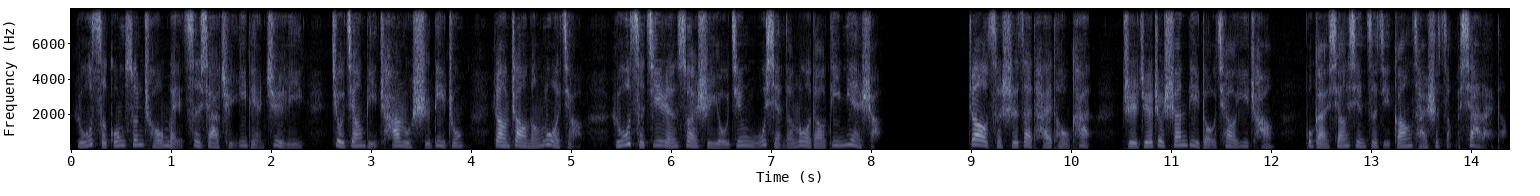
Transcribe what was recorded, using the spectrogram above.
如此，公孙仇每次下去一点距离，就将笔插入石壁中，让赵能落脚。如此，几人算是有惊无险地落到地面上。赵此时再抬头看，只觉这山壁陡峭异常，不敢相信自己刚才是怎么下来的。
